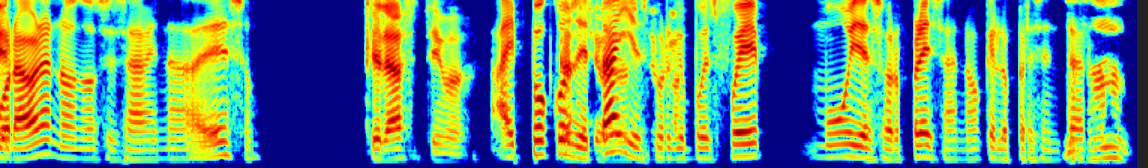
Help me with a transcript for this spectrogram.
por ahora no, no se sabe nada de eso. Qué lástima. Hay pocos detalles porque pues fue muy de sorpresa, ¿no? Que lo presentaron.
